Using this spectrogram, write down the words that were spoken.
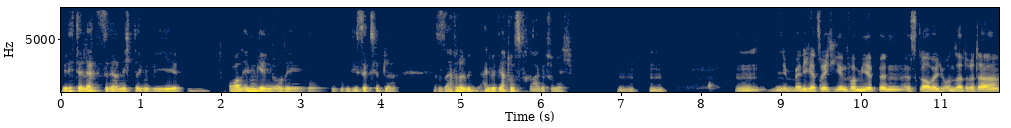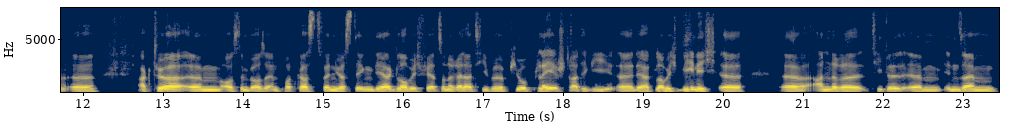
bin ich der Letzte, der nicht irgendwie all in gehen würde in diese Titel. Das ist einfach eine, Bewertungsfrage für mich. Mhm. mhm. Hm, wenn ich jetzt richtig informiert bin, ist, glaube ich, unser dritter äh, Akteur ähm, aus dem Börse End Podcast, Sven Jösting, der, glaube ich, fährt so eine relative Pure Play-Strategie. Äh, der hat, glaube ich, wenig äh, äh andere Titel ähm, in seinem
